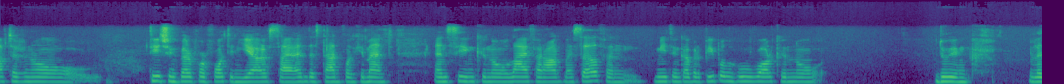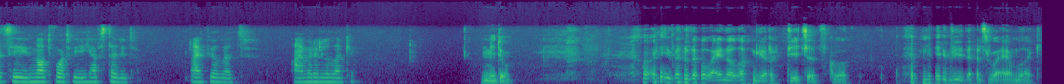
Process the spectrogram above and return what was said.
after you know teaching there for 14 years i understand what he meant. And seeing you know life around myself and meeting other people who work you know doing let's say not what we have studied. I feel that i'm really lucky. Me too. Even though i no longer teach at school maybe that's why i'm lucky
